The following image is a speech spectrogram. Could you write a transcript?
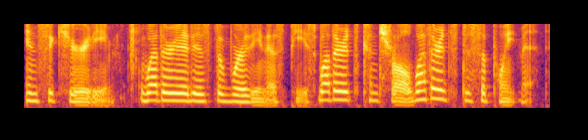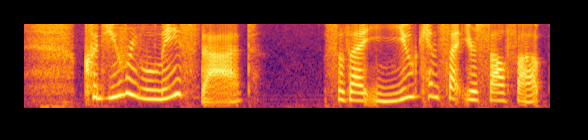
insecurity, whether it is the worthiness piece, whether it's control, whether it's disappointment? Could you release that so that you can set yourself up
